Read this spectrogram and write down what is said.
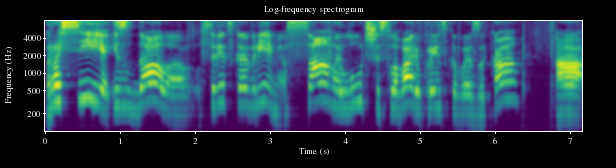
Россия издала в советское время самый лучший словарь украинского языка, а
